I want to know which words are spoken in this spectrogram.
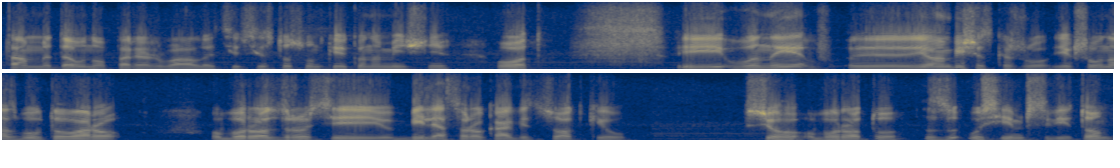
там ми давно перервали ці всі стосунки економічні. От. І вони, е, я вам більше скажу, якщо у нас був товарооборот з Росією біля 40% всього обороту з усім світом,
